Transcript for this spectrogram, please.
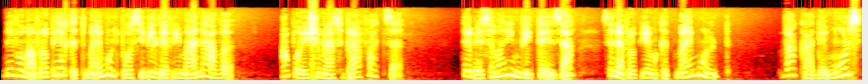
Ne vom apropia cât mai mult posibil de prima navă, apoi ieșim la suprafață. Trebuie să mărim viteza, să ne apropiem cât mai mult. Vaca de mulți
